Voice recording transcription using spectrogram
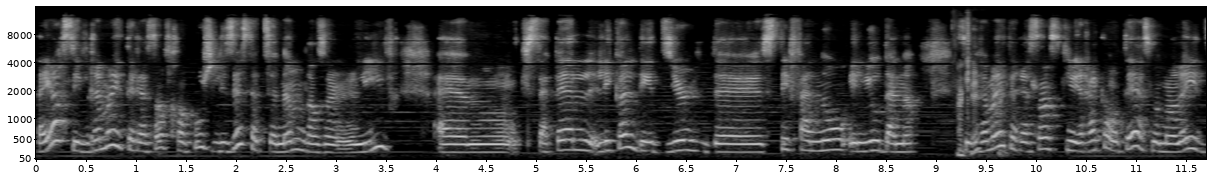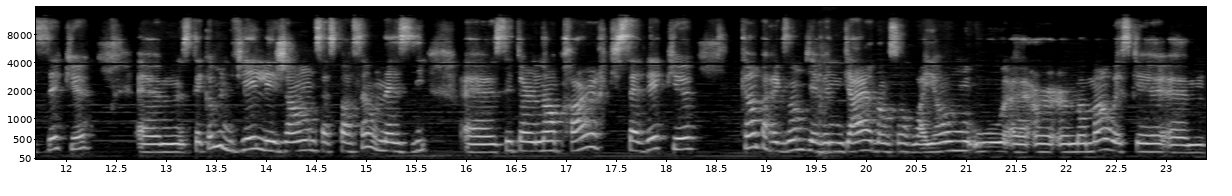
D'ailleurs, c'est vraiment intéressant, Franco, je lisais cette semaine dans un livre euh, qui s'appelle L'école des dieux de Stefano Eliodana. C'est vraiment intéressant ce qu'il racontait à ce moment-là. Il disait que euh, c'était comme une vieille légende, ça se passait en Asie. Euh, c'est un empereur qui savait que quand, par exemple, il y avait une guerre dans son royaume ou euh, un, moment où est-ce que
